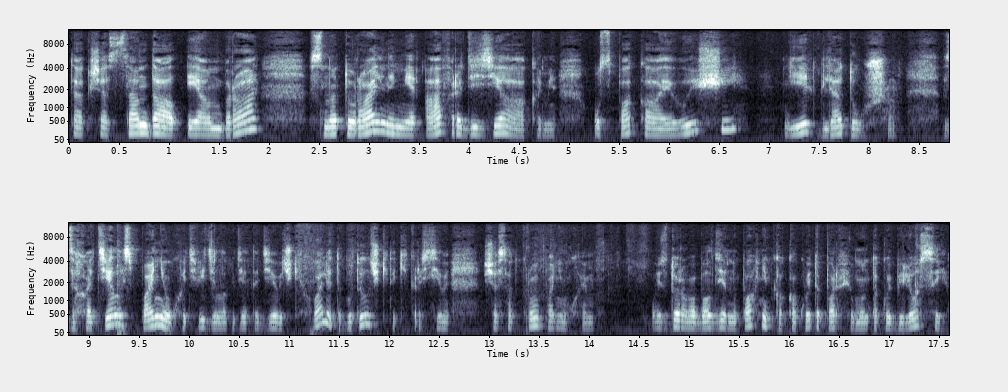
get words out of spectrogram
Так, сейчас сандал и амбра с натуральными афродизиаками. Успокаивающий гель для душа. Захотелось понюхать. Видела где-то девочки хвалят, и бутылочки такие красивые. Сейчас открою, понюхаем. Ой, здорово, обалденно пахнет, как какой-то парфюм. Он такой белесый.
